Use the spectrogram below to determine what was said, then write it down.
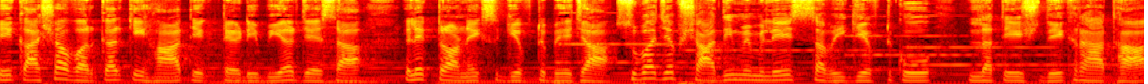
एक आशा वर्कर के हाथ एक टेडी बियर जैसा इलेक्ट्रॉनिक्स गिफ्ट भेजा। सुबह जब शादी में मिले, सभी गिफ्ट को लतेश देख रहा था,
